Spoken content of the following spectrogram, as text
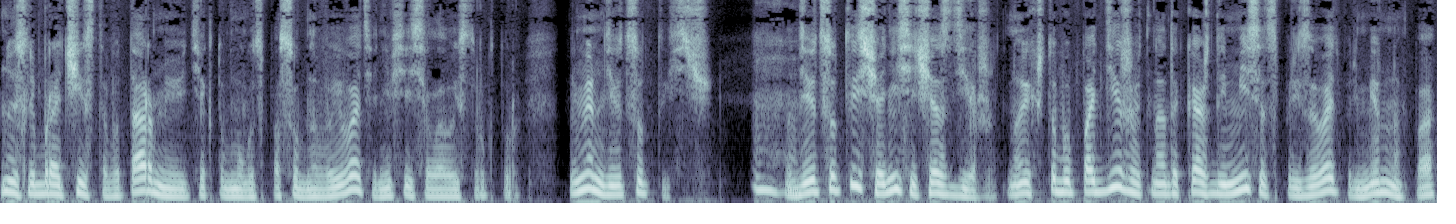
ну, если брать чисто вот армию и те, кто могут способны воевать, они все силовые структуры, примерно 900 тысяч. Угу. 900 тысяч они сейчас держат. Но их, чтобы поддерживать, надо каждый месяц призывать примерно по,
